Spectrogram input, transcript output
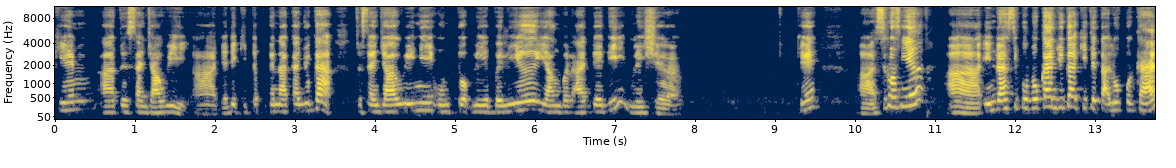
camp uh, tulisan Jawi. Uh, jadi kita perkenalkan juga tulisan Jawi ni untuk belia-belia yang berada di Malaysia. Okay. Uh, seterusnya, uh, industri pembukaan juga kita tak lupakan.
